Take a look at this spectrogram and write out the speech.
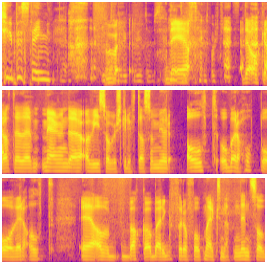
typisk ting. Det er, det er akkurat det. det. Med en gang det er avisoverskrifter som gjør alt, og bare hopper over alt eh, av bakker og berg for å få oppmerksomheten din, så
